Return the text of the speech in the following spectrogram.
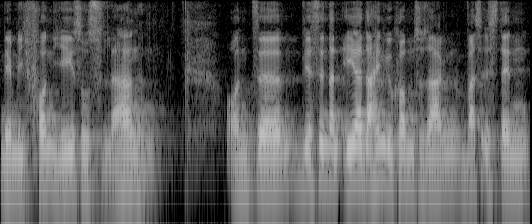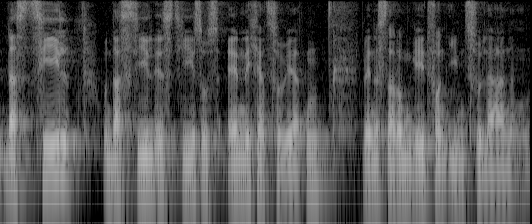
nämlich von Jesus lernen. Und äh, wir sind dann eher dahin gekommen zu sagen, was ist denn das Ziel? Und das Ziel ist, Jesus ähnlicher zu werden, wenn es darum geht, von ihm zu lernen.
